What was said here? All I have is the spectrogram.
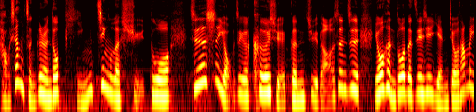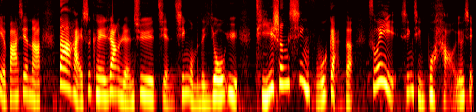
好像整个人都平静了许多，其实是有这个科学根据的哦，甚至有很多的这些研究，他们也发现呢，大海是可以让人去减轻我们的忧郁，提升幸福感的。所以心情不好，有些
